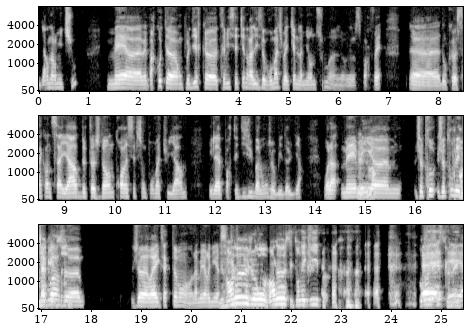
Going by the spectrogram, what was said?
Garner Michou. Mais, mais, par contre, on peut dire que Travis Etienne réalise le gros match. Bah, Etienne l'a mis en dessous. Hein, c'est parfait. Euh, donc 55 euh, yards, 2 touchdowns, 3 réceptions pour 28 yards. Il a porté 18 ballons, j'ai oublié de le dire. Voilà, mais, mais euh, je trouve, je trouve les Jaguars. Je, ouais, exactement. La meilleure université. Vends-le, Joe, vends-le, c'est ton équipe. Il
